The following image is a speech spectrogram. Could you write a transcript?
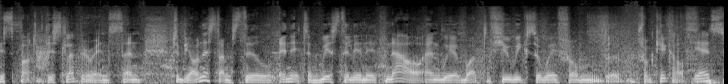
it's part of this labyrinth. And to be honest, I'm still in it, and we're still in it now, and we're what a few weeks away from the, from kickoff. Yes,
